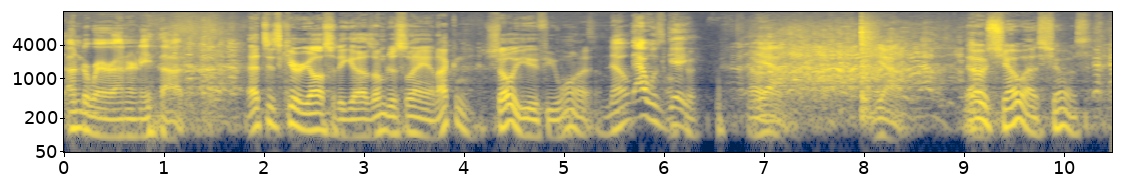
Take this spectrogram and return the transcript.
underwear underneath that? That's just curiosity, guys. I'm just saying. I can show you if you want. No. That was gay. Yeah. Yeah. No, show us, show us.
